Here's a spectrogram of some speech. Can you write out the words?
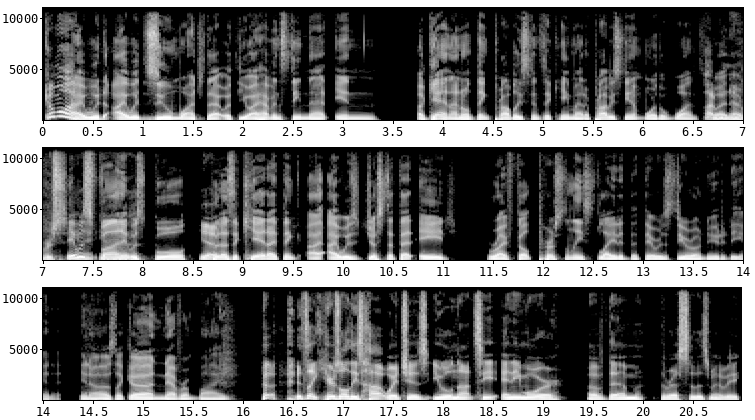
come on. I would I would Zoom watch that with you. I haven't seen that in again. I don't think probably since it came out. I've probably seen it more than once. I've never seen it was it, fun. yeah. It was cool. Yeah. But as a kid, I think I, I was just at that age where I felt personally slighted that there was zero nudity in it. You know, I was like, uh, never mind. it's like, here's all these hot witches. You will not see any more of them the rest of this movie.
